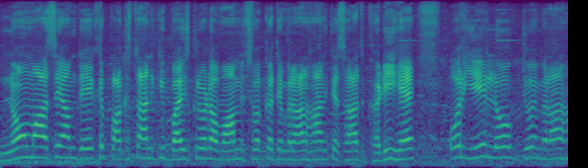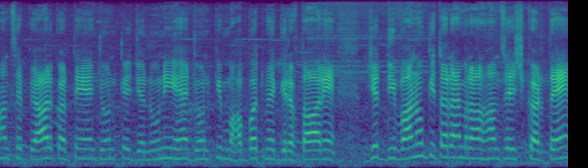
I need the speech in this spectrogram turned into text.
نو ماہ سے ہم دیکھیں، پاکستان کی بائیس کروڑ عوام اس وقت عمران خان کے ساتھ کھڑی ہے۔ اور یہ لوگ جو عمران خان سے پیار کرتے ہیں، جو ان کے جنونی ہیں، جو ان کی محبت میں گرفتار ہیں، یہ دیوانوں کی طرح عمران خان سے عشق کرتے ہیں۔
